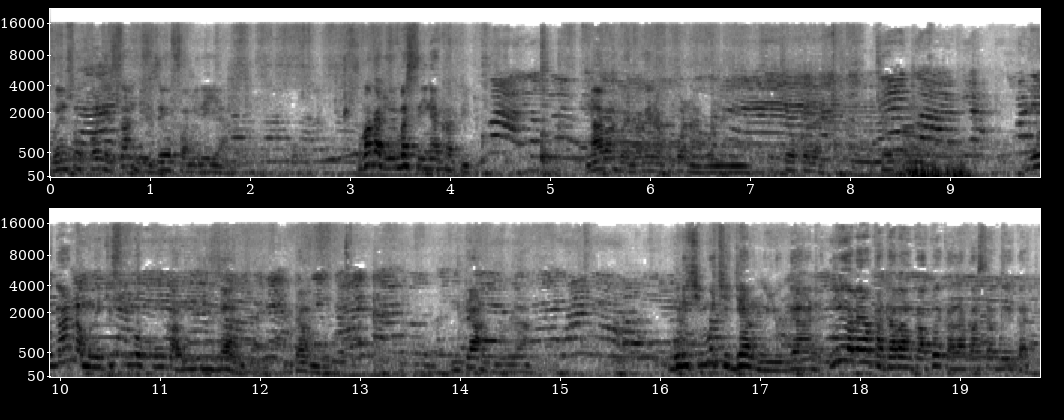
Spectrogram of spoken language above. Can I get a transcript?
okukolesa ndeezeewo famire yange kuba kati wemba sirina kapito n'abantu bali bagenda kubonaabona nnyo ekyokola mu uganda muno ekisinga okunkalubiriza nti ntambula ntambula buli kimu kijja mu uganda niyo babeera katabantu akwekalakasa bwe kati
